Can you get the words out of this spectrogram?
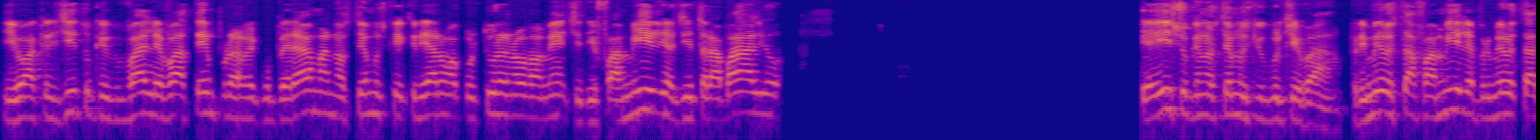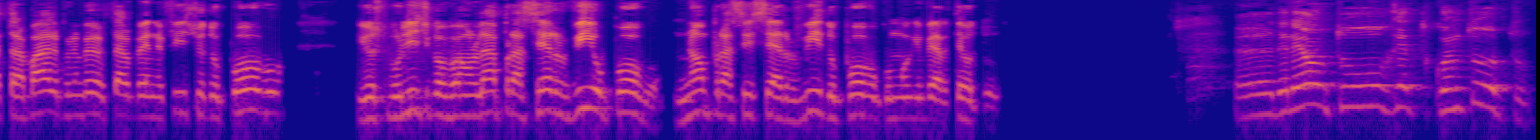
e eu acredito que vai levar tempo para recuperar, mas nós temos que criar uma cultura novamente de família, de trabalho. E é isso que nós temos que cultivar. Primeiro está a família, primeiro está o trabalho, primeiro está o benefício do povo, e os políticos vão lá para servir o povo, não para se servir do povo como inverteu tudo. Uh, Daniel, tu, quando tu, tu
